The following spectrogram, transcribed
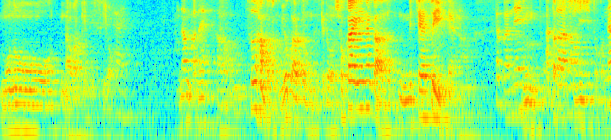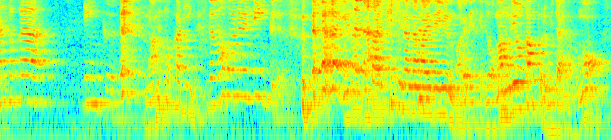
ものなわけですよ、はい。なんかねあの通販とかでもよくあると思うんですけど初回なんかめっちゃ安いみたいな。とかね、うんあとあなんとかリンク。なんとかリンク。ドモホルリンクル。具体的な名前で言うのもあれですけど、まあ、無料サンプルみたいなのも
